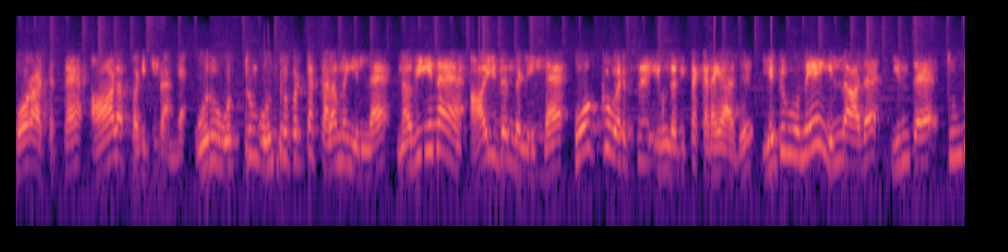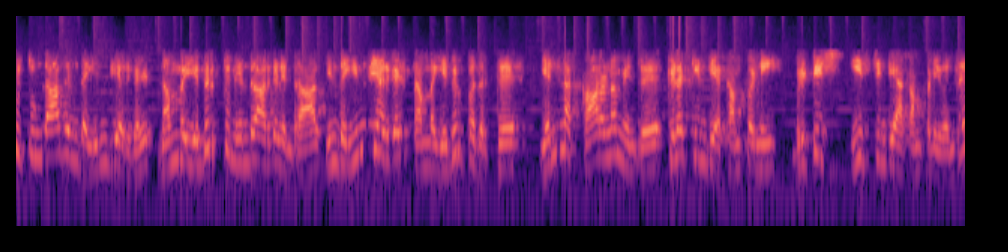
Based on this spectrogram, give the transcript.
போராட்டத்தை ஆள படிக்கிறாங்க. ஒரு ஒற்றும் ஒன்றுபட்ட தலைமை இல்ல நவீன ஆயுதங்கள் இல்ல போக்குவரத்து இவங்க கிட்ட கிடையாது. எதுவுமே இல்லாத இந்த துண்டு துண்டாக இந்த இந்தியர்கள் நம்மை எதிர்த்து நின்றார்கள் என்றால் இந்த இந்தியர்கள் நம்மை எதிர்ப்பதற்கு என்ன காரணம் என்று கிழக்கிந்திய company British East India company வந்து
